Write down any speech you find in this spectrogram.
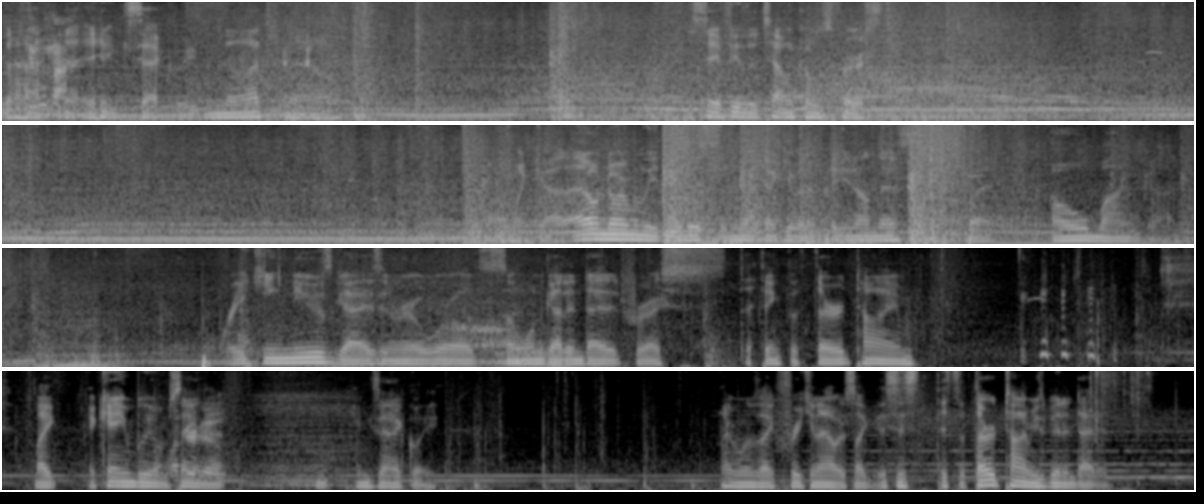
not. exactly. Not now. The safety of the town comes first. Oh my god. I don't normally do this, and I'm not gonna give an opinion on this, but oh my god. Breaking news, guys, in real world. Someone got indicted for, I think, the third time. like, I can't even believe I'm saying Wonder that. Mm, exactly. Everyone's like freaking out. It's like this is it's the third time he's been indicted.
